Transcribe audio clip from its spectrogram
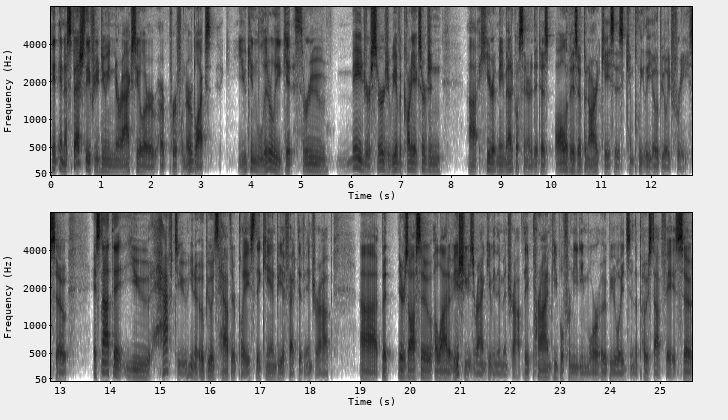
and, and especially if you're doing neuraxial or, or peripheral nerve blocks, you can literally get through major surgery. We have a cardiac surgeon uh, here at Maine Medical Center that does all of his open heart cases completely opioid free. So it's not that you have to, you know, opioids have their place. They can be effective intra-op. Uh, but there's also a lot of issues around giving them intraop. They prime people for needing more opioids in the post-op phase. So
